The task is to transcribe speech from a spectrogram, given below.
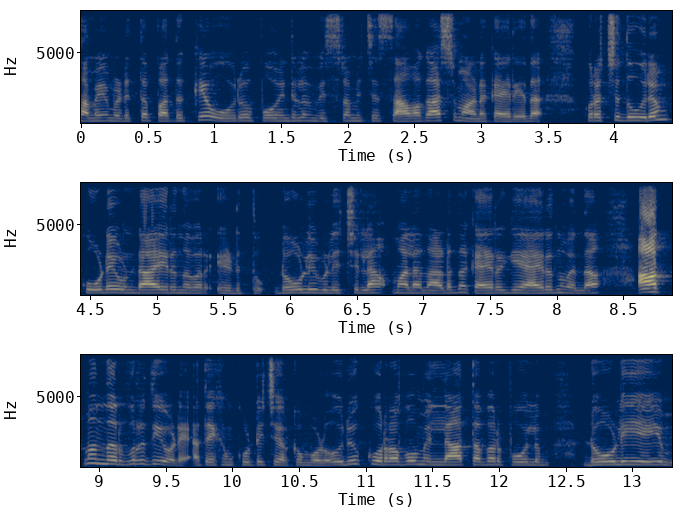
സമയമെടുത്ത് പതുക്കെ ഓരോ പോയിന്റിലും വിശ്രമിച്ച് സാവകാശമാണ് കയറിയത്. കുറച്ചു ദൂരം കൂടെ ഉണ്ടായിരുന്നവർ എടുത്തു. ഡോളി വിളിച്ചില്ല. മല നടന്ന് കയറുകയായിരുന്നുവെന്ന് ആത്മനിർവൃതിയോടെ അദ്ദേഹം കൂട്ടിച്ചേർക്കുമ്പോൾ ഒരു കുറവുമില്ലാത്തവർ പോലും ഡോളിയെയും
